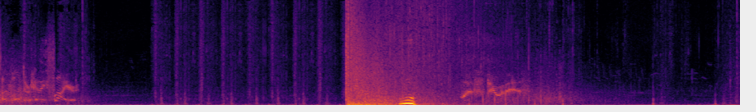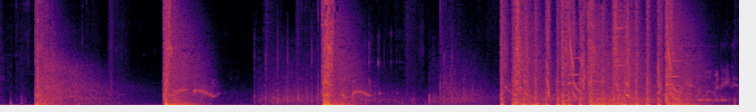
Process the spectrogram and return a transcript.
I'm under heavy fire. Woo! Target eliminated.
